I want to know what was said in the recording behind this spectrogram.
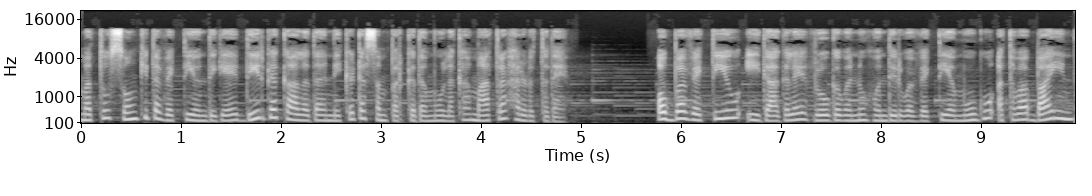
ಮತ್ತು ಸೋಂಕಿತ ವ್ಯಕ್ತಿಯೊಂದಿಗೆ ದೀರ್ಘಕಾಲದ ನಿಕಟ ಸಂಪರ್ಕದ ಮೂಲಕ ಮಾತ್ರ ಹರಡುತ್ತದೆ. ಒಬ್ಬ ವ್ಯಕ್ತಿಯು ಈಗಾಗಲೇ ರೋಗವನ್ನು ಹೊಂದಿರುವ ವ್ಯಕ್ತಿಯ ಮೂಗು ಅಥವಾ ಬಾಯಿಯಿಂದ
